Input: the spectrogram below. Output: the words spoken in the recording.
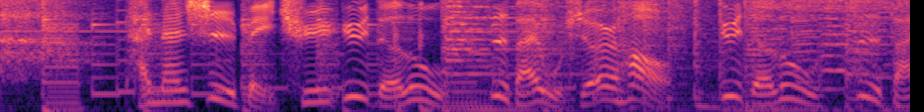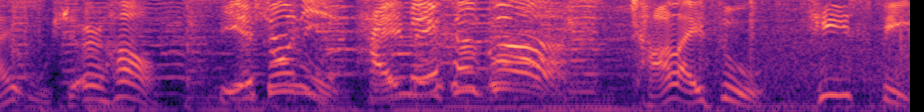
台南市北区裕德路四百五十二号，裕德路四百五十二号。别说你还没喝过茶来素 T Speed，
